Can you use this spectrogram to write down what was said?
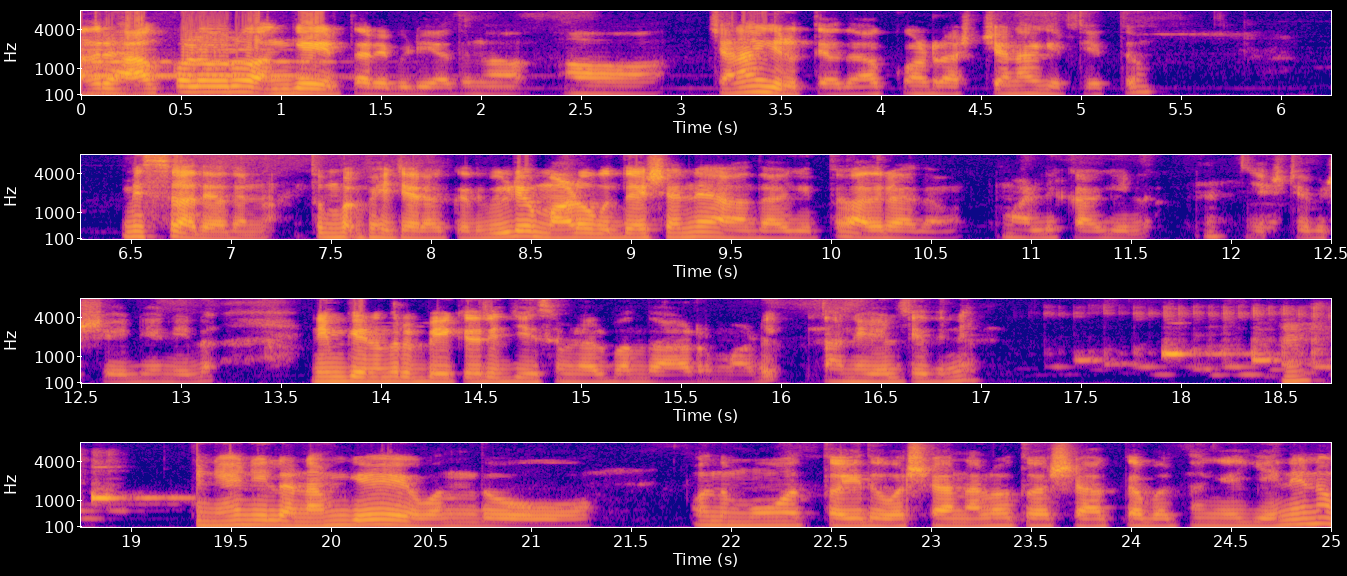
ಆದ್ರೆ ಹಾಕೊಳ್ಳೋರು ಹಂಗೆ ಇರ್ತಾರೆ ಬಿಡಿ. ಅದನ್ನ ಚೆನ್ನಾಗಿರುತ್ತೆ ಅದು ಹಾಕೊಂಡ್ರೆ ಅಷ್ಟು ಚೆನ್ನಾಗಿರ್ತಿತ್ತು. ಮಿಸ್ ಆದೆ ಅದನ್ನು. ತುಂಬಾ ಬೇಜಾರಾಗ್ತದೆ. ವಿಡಿಯೋ ಮಾಡೋ ಉದ್ದೇಶನೇ ಅದಾಗಿತ್ತು. ಆದ್ರೆ ಅದು ಮಾಡ್ಲಿಕ್ಕಾಗಿಲ್ಲ. ಎಷ್ಟೇ ವಿಷಯ ಇನ್ನೇನಿಲ್ಲ. ನಿಮ್ಗೆ ಏನಂದ್ರೆ ಬೇಕಿದ್ರೆ ಜಿ ಸೆವೆನಲ್ಲಿ ಬಂದು ಆರ್ಡರ್ ಮಾಡಿ. ನಾನು ಹೇಳ್ತಿದ್ದೀನಿ. ಇನ್ನೇನಿಲ್ಲ, ನಮಗೆ ಒಂದು ಒಂದು ಮೂವತ್ತೈದು ವರ್ಷ, ನಲವತ್ತು ವರ್ಷ ಆಗ್ತಾ ಬರ್ತಂಗೆ ಏನೇನೋ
